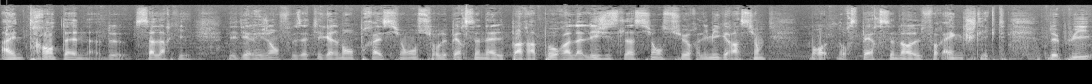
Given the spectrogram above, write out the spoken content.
à une trentaine de salariés. Les dirigeants faisaient également pression sur le personnel par rapport à la législation sur l'immigration. Depuis,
